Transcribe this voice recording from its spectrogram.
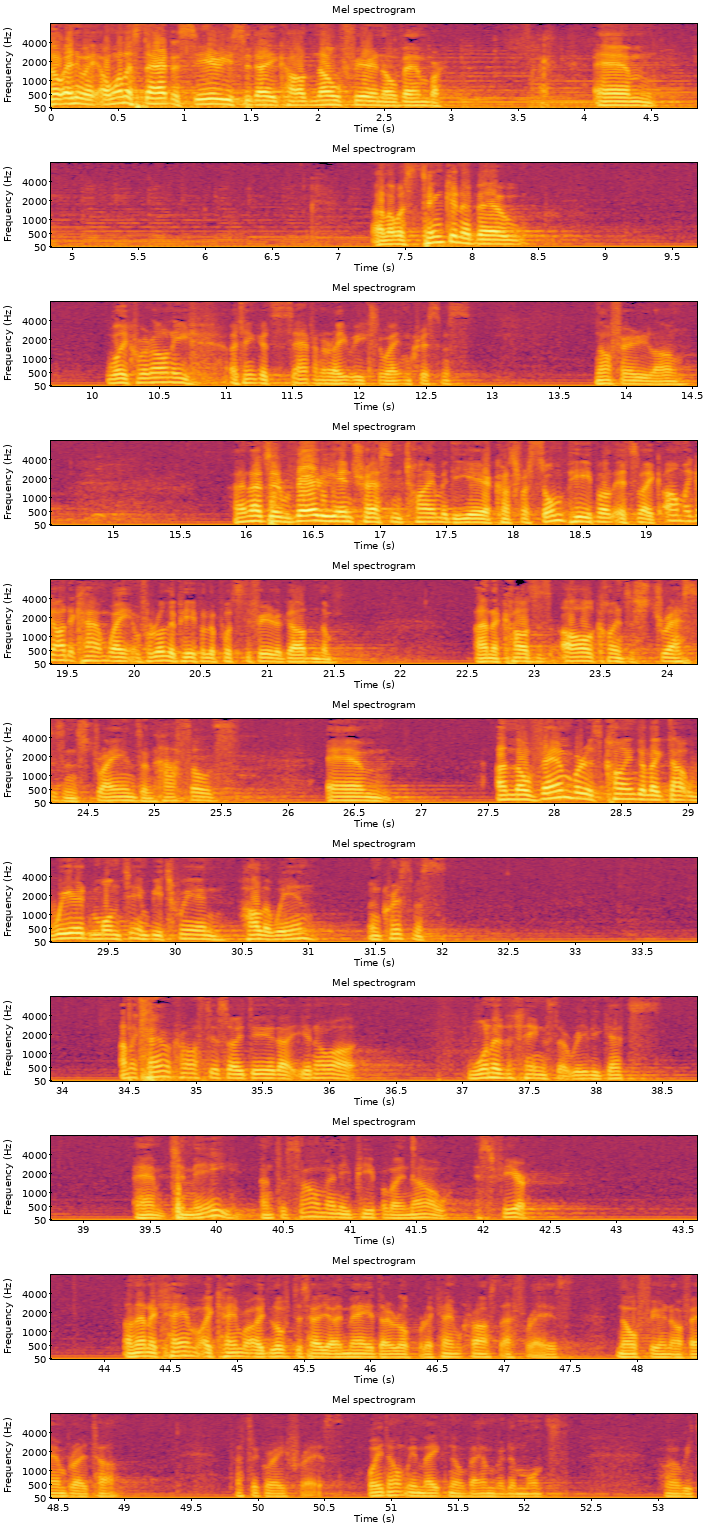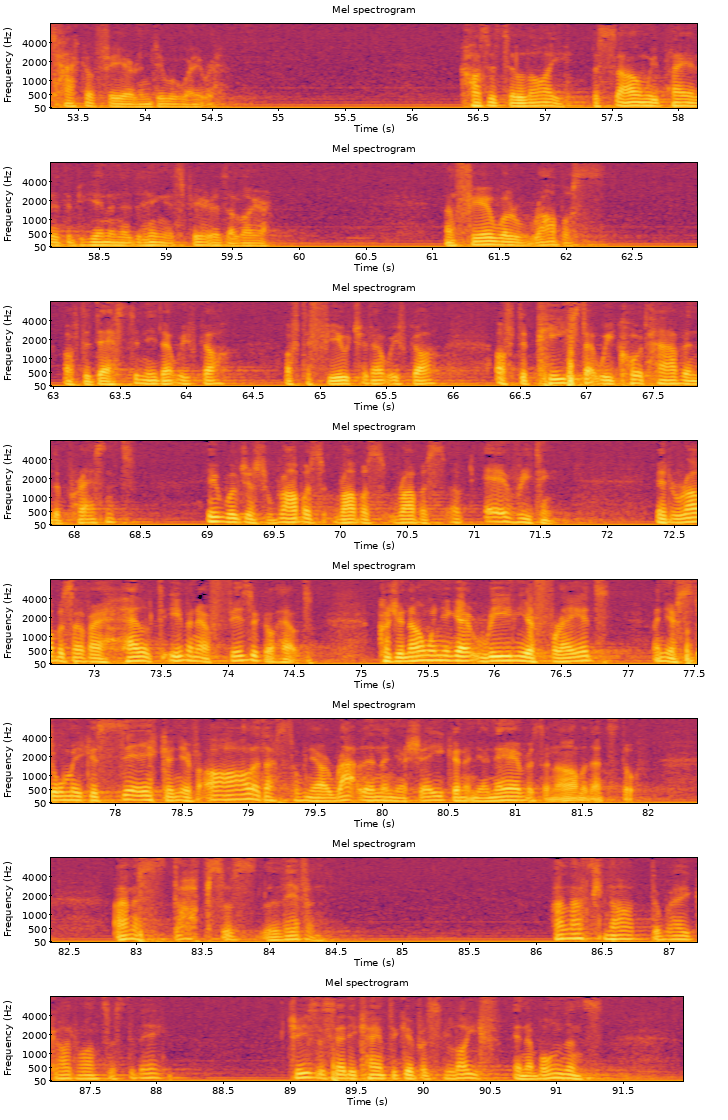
So anyway, I want to start a series today called No Fear November. Um, and I was thinking about, like we're only, I think it's seven or eight weeks away from Christmas. Not very long. And that's a very interesting time of the year because for some people it's like, oh my God, I can't wait. And for other people it puts the fear of God in them. And it causes all kinds of stresses and strains and hassles. Um, and November is kind of like that weird month in between Halloween and Christmas. And I came across this idea that, you know what, one of the things that really gets um, to me and to so many people I know is fear. And then I came, I came, I'd love to tell you I made that up, but I came across that phrase, no fear November, I thought. That's a great phrase. Why don't we make November the month where we tackle fear and do away with it? Because it's a lie. The song we played at the beginning of the thing is Fear is a liar. And fear will rob us of the destiny that we've got, of the future that we've got, of the peace that we could have in the present. It will just rob us, rob us, rob us of everything. It robs us of our health, even our physical health. Because you know when you get really afraid and your stomach is sick and you have all of that stuff and you're rattling and you're shaking and you're nervous and all of that stuff. And it stops us living. And that's not the way God wants us to be. Jesus said he came to give us life in abundance.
